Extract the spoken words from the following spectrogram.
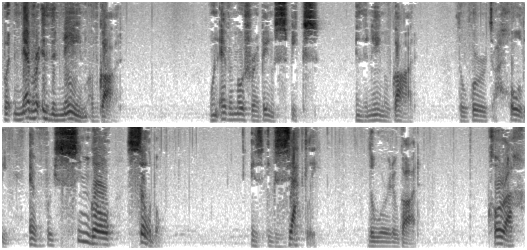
but never in the name of God. Whenever Moshe Rabbeinu speaks, in the name of God. The words are holy. Every single syllable is exactly the word of God. Korach,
